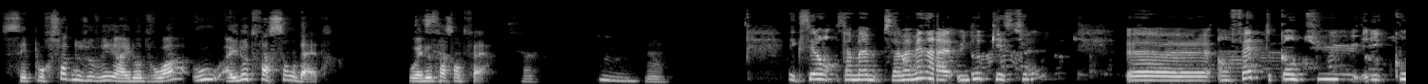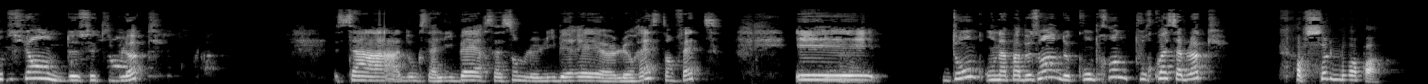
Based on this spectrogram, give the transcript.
c'est pour soit nous ouvrir à une autre voie ou à une autre façon d'être ou à une autre façon de faire. Hmm. Hmm. Excellent. Ça m'amène à une autre question. Euh, en fait, quand tu es conscient de ce qui bloque, ça donc ça libère, ça semble libérer euh, le reste en fait. Et donc on n'a pas besoin de comprendre pourquoi ça bloque. Absolument pas.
